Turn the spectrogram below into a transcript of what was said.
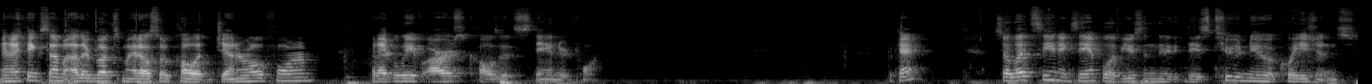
And I think some other books might also call it general form, but I believe ours calls it standard form. Okay? So let's see an example of using the, these two new equations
